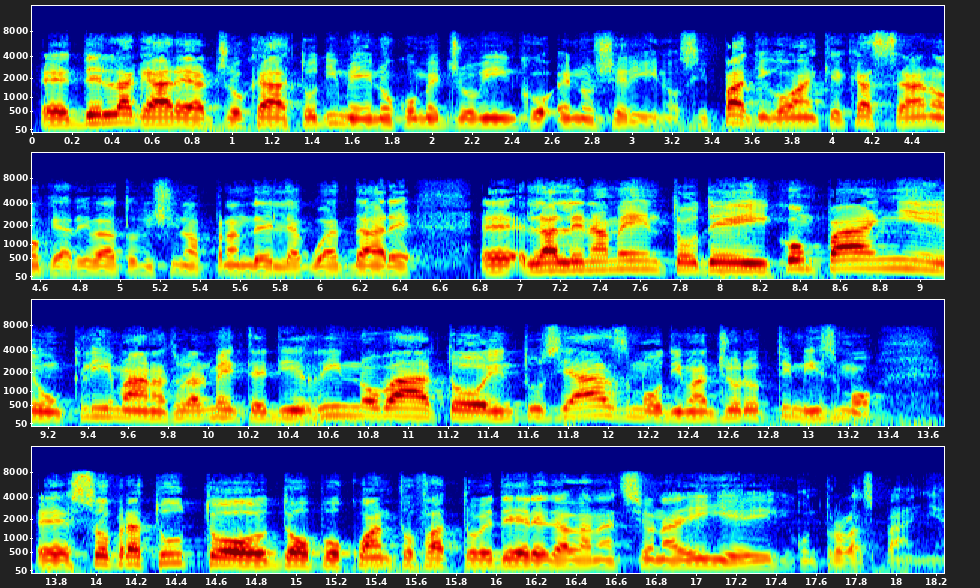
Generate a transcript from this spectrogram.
eh, della gara e ha giocato di meno come Giovinco e Nocerino. Simpatico anche Cassano che è arrivato vicino a Prandelli a guardare eh, l'allenamento dei compagni, un clima naturalmente di rinnovato entusiasmo, di maggiore ottimismo, eh, soprattutto dopo quanto fatto vedere dalla nazionale ieri contro la Spagna.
